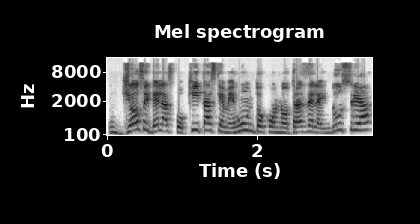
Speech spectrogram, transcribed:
yo soy de las poquitas que me junto con otras de la industria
